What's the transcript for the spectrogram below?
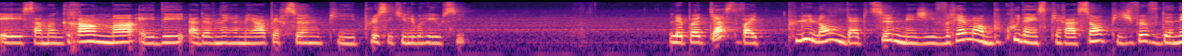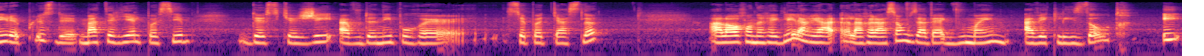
et ça m'a grandement aidé à devenir une meilleure personne, puis plus équilibrée aussi. Le podcast va être plus long que d'habitude, mais j'ai vraiment beaucoup d'inspiration, puis je veux vous donner le plus de matériel possible de ce que j'ai à vous donner pour ce podcast-là. Alors, on a réglé la, relation que vous avez avec vous-même, avec les autres et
